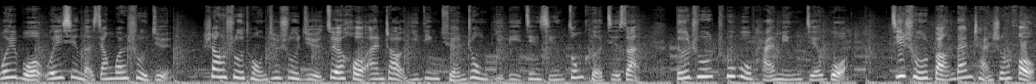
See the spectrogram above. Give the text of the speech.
微博、微信的相关数据。上述统计数据最后按照一定权重比例进行综合计算，得出初步排名结果。基础榜单产生后，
